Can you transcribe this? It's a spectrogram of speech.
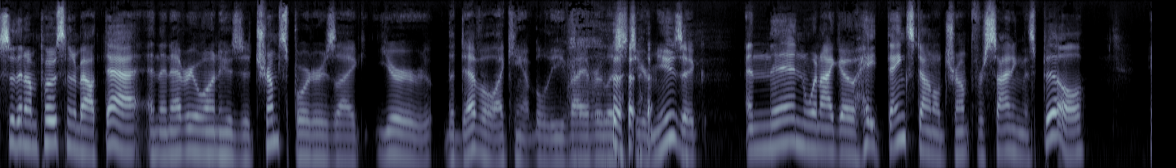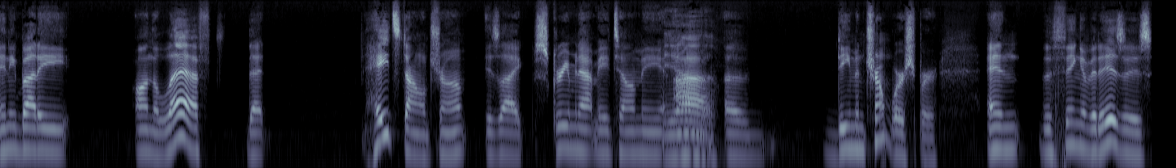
So then I'm posting about that, and then everyone who's a Trump supporter is like, "You're the devil. I can't believe I ever listened to your music." And then when I go, "Hey, thanks Donald Trump for signing this bill," anybody on the left that hates Donald Trump is like screaming at me, telling me Yeah. I'm a demon Trump worshiper. And the thing of it is, is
